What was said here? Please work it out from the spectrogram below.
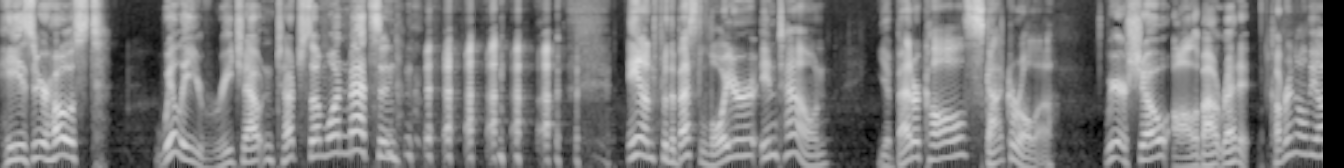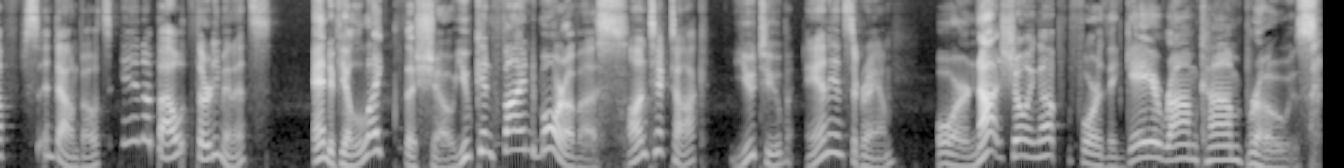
He's your host. Willie, reach out and touch someone, Matson. And for the best lawyer in town, you better call Scott Carolla. We're a show all about Reddit. Covering all the ups and down votes in about 30 minutes And if you like the show, you can find more of us. on TikTok, YouTube, and Instagram. Or not showing up for the gay rom com bros.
